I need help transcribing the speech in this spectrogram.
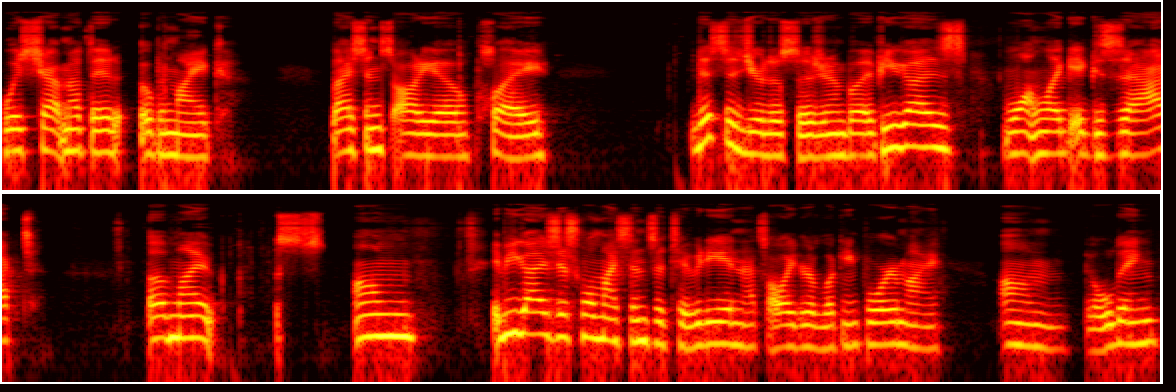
Voice chat method, open mic, licensed audio, play. This is your decision, but if you guys want like exact of my um if you guys just want my sensitivity and that's all you're looking for, my um building,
